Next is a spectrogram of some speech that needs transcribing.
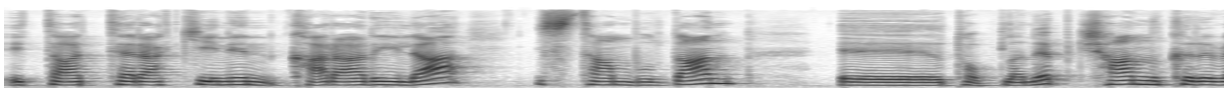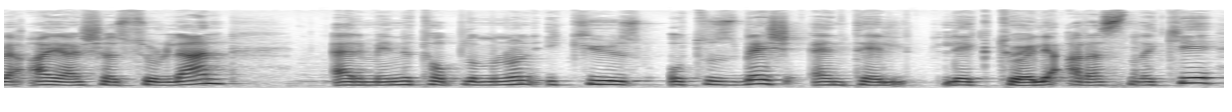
İttihat Terakki'nin kararıyla İstanbul'dan e, toplanıp Çankırı ve Ayaş'a sürülen Ermeni toplumunun 235 entelektüeli arasındaki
